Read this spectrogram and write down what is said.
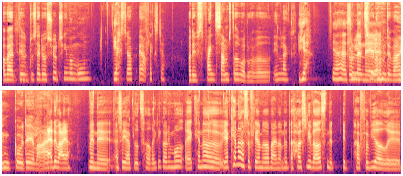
Og hvad, det, du sagde, det var syv timer om ugen? Ja. Flexjob? Ja. Flexjob. Og det er faktisk samme sted, hvor du har været indlagt? Ja, jeg har Du simpelthen... om, Øh, det var en god idé eller ej. ja, det var jeg. Men øh, altså, jeg er blevet taget rigtig godt imod, og jeg kender, jeg kender altså flere medarbejderne. Der har også lige været sådan et, et par forvirrede øh,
